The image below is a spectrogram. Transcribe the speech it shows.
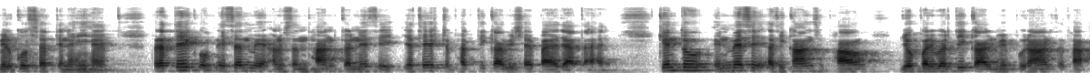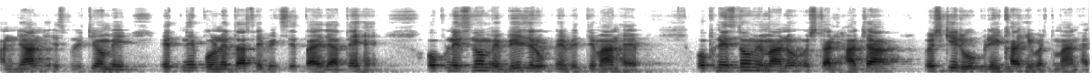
बिल्कुल सत्य नहीं है। प्रत्येक उपनिषद में अनुसंधान करने से यथेष्ट भक्ति का विषय पाया जाता है, किंतु इनमें से अधिकांश भाव जो परिवर्ती काल में पुराण तथा अन्य स्मृतियों में इतनी पूर्णता से विकसित पाए जाते हैं। उपनिषदों में बीज रूप में विद्यमान है। उपनिषदों में मानो उसका ढांचा, उसकी रूपरेखा ही वर्तमान है।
